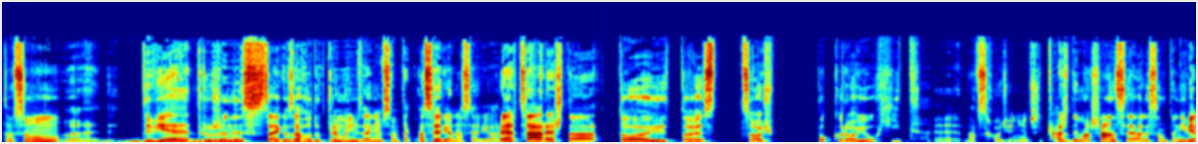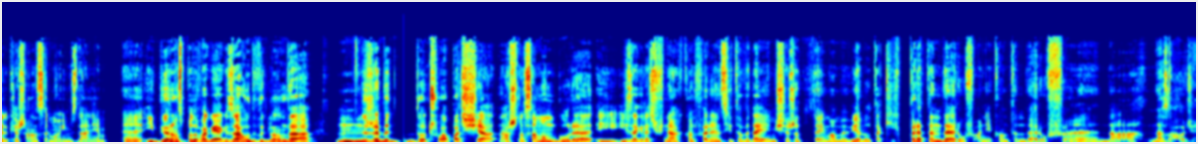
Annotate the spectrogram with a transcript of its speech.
To są e, dwie drużyny z całego zachodu, które moim zdaniem są tak na serio, na serio. Cała reszta to, to jest coś pokroju hit e, na wschodzie. Nie? Czyli każdy ma szansę, ale są to niewielkie szanse moim zdaniem. E, I biorąc pod uwagę, jak Zachód wygląda, mm, żeby doczłapać się aż na samą górę i, i zagrać w finałach konferencji, to wydaje mi się, że tutaj mamy wielu takich pretenderów, a nie kontenderów e, na, na Zachodzie.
